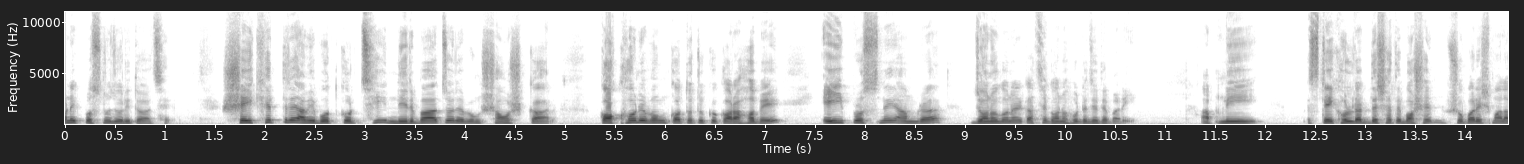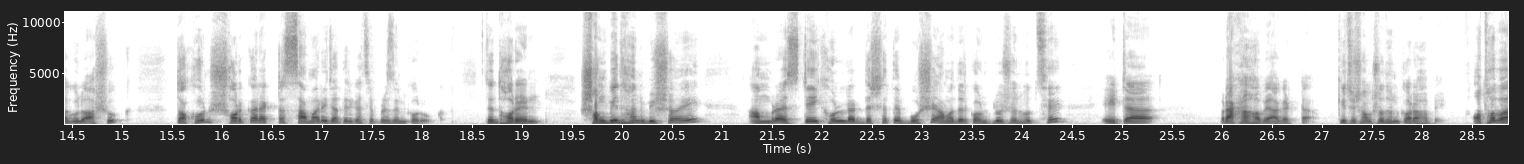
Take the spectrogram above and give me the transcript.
অনেক প্রশ্ন জড়িত আছে। সেই ক্ষেত্রে আমি বোধ করছি, নির্বাচন এবং সংস্কার কখন এবং কতটুকু করা হবে, এই প্রশ্নে আমরা জনগণের কাছে গণভোটে যেতে পারি। আপনি স্টেক হোল্ডারদের সাথে বসেন, সুপারিশমালাগুলো আসুক, তখন সরকার একটা সামারি জাতির কাছে প্রেজেন্ট করুক। যে ধরেন সংবিধান বিষয়ে আমরা স্টেক হোল্ডারদের সাথে বসে আমাদের কনক্লুশন হচ্ছে, এটা রাখা হবে আগেরটা, কিছু সংশোধন করা হবে। অথবা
